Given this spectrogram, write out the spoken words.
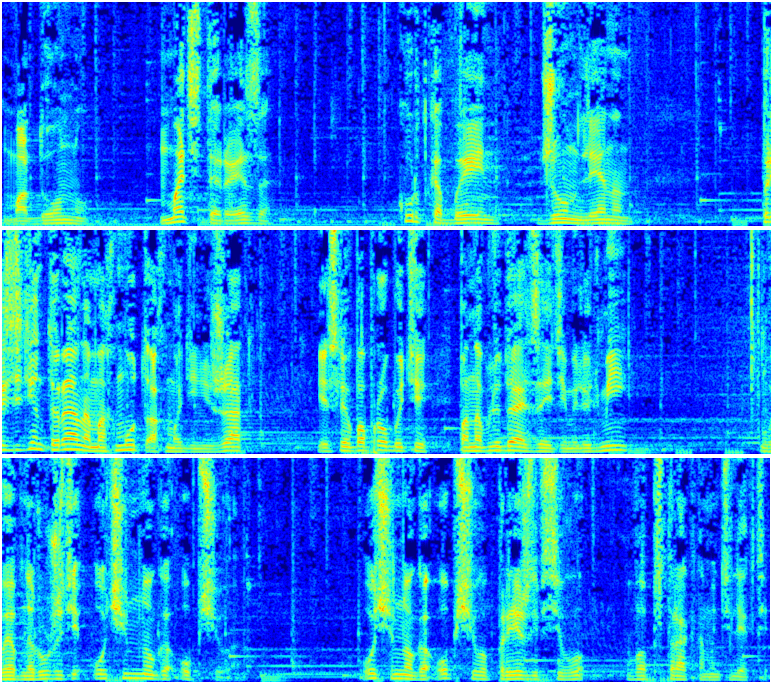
Мадонну, мать Тереза, Курт Кобейн, Джон Леннон, президент Ирана Махмуд Ахмадинежад. Если вы попробуете понаблюдать за этими людьми, вы обнаружите очень много общего. Очень много общего прежде всего в абстрактном интеллекте.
